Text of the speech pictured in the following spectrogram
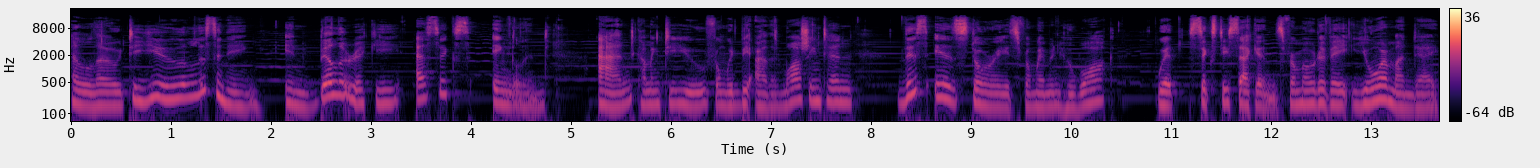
Hello to you listening in Billericay, Essex, England, and coming to you from Whidbey Island, Washington. This is Stories from Women Who Walk with 60 Seconds for Motivate Your Monday,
